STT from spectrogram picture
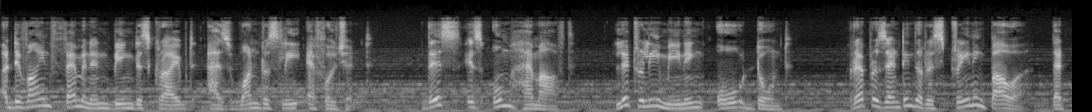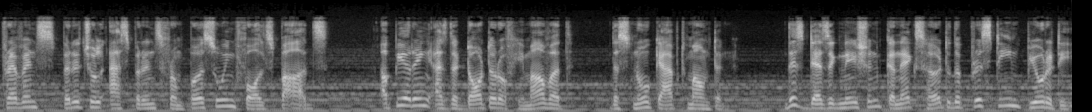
a divine feminine being described as wondrously effulgent. This is Um Hemavd, literally meaning oh don't, representing the restraining power that prevents spiritual aspirants from pursuing false paths, appearing as the daughter of Himavat, the snow capped mountain. This designation connects her to the pristine purity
